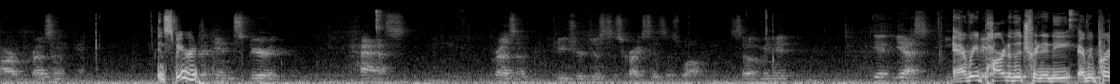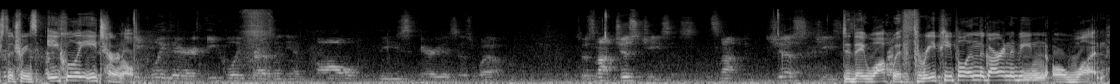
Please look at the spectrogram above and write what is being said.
are present in spirit, in spirit, past, present, future, just as Christ is as well. So I mean, it. it yes. every part of the Trinity, every person of the Trinity is equally eternal. Equally there, equally present in all these areas as well. So it's not just Jesus. It's not just Jesus. Did they walk with three people in the Garden of Eden or one?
